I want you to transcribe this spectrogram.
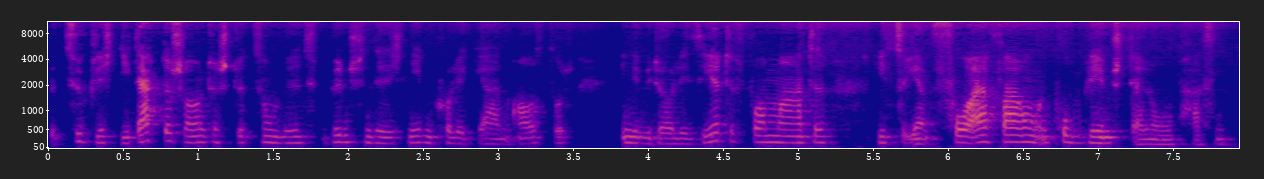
Bezüglich didaktischer Unterstützung wünschen sie sich neben kollegialem Austausch individualisierte Formate, die zu ihren Vorerfahrungen und Problemstellungen passen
